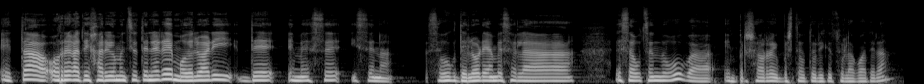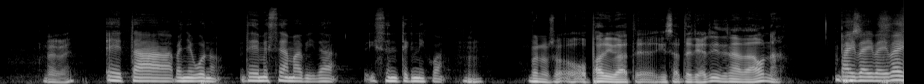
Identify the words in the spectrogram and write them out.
eta horregatik jarri omen zuten ere modeloari DMC izena. zeuk delorean bezala ezagutzen dugu, ba, enpresa horrek beste autorik ez zuelako atera. Bai, bai. Eta, baina, bueno, DMC amabi da, izen teknikoa. Mm. Bueno, so, opari bat eh, gizateriari dena da ona. Bai, bai, bai, bai.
